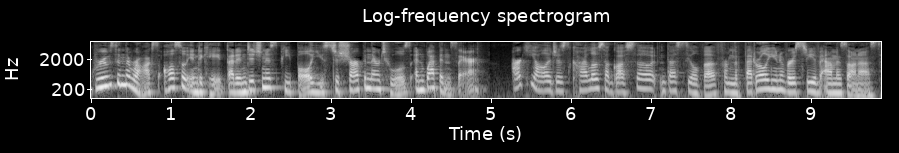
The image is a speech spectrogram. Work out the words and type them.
Grooves in the rocks also indicate that indigenous people used to sharpen their tools and weapons there. Archaeologist Carlos Augusto da Silva from the Federal University of Amazonas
